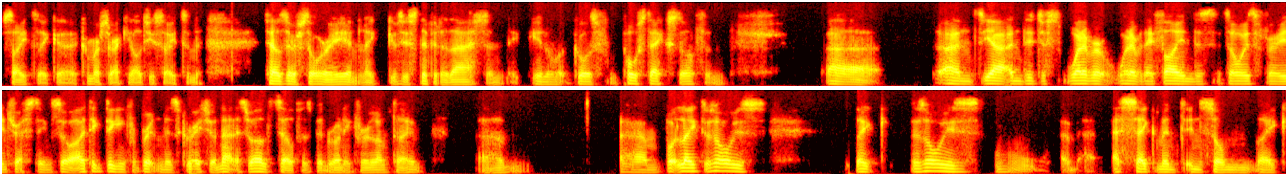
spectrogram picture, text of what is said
sites like uh, commercial archaeology sites and tells their story and like gives you a snippet of that and you know it goes from post ex stuff and uh and yeah and they just whatever whatever they find is it's always very interesting. So i think digging for britain is great and that as well itself has been running for a long time. Um um but like there's always like there's always a segment in some like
